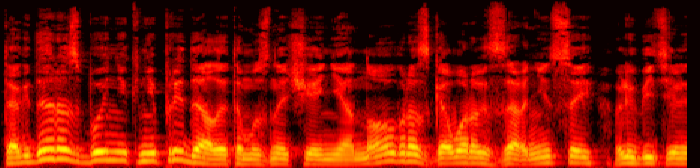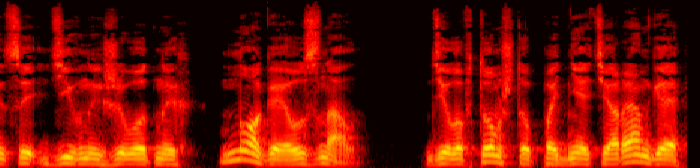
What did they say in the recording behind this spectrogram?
Тогда разбойник не придал этому значения, но в разговорах с Зорницей, любительницей дивных животных, многое узнал. Дело в том, что поднятие ранга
